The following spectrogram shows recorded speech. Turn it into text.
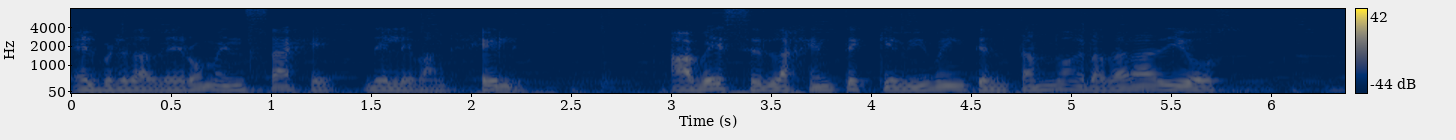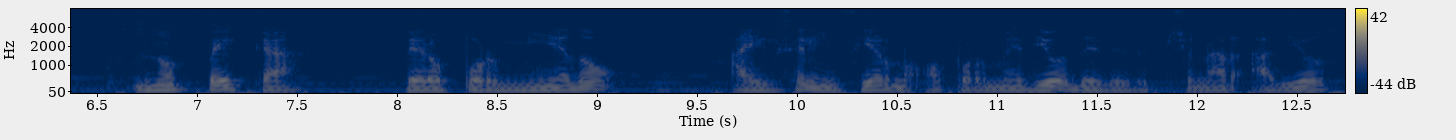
el verdadero mensaje del Evangelio. A veces la gente que vive intentando agradar a Dios no peca, pero por miedo a irse al infierno o por medio de decepcionar a Dios.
